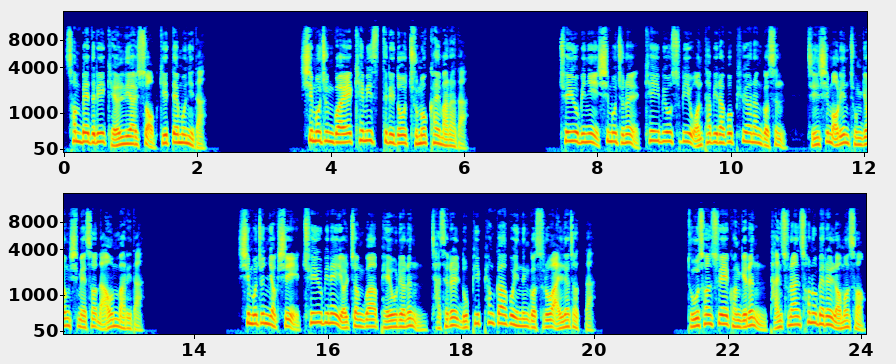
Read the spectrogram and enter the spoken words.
선배들이 게을리할 수 없기 때문이다. 심우준과의 케미스트리도 주목할 만하다. 최유빈이 심우준을 KBO 수비 원탑이라고 표현한 것은 진심 어린 존경심에서 나온 말이다. 심우준 역시 최유빈의 열정과 배우려는 자세를 높이 평가하고 있는 것으로 알려졌다. 두 선수의 관계는 단순한 선후배를 넘어서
